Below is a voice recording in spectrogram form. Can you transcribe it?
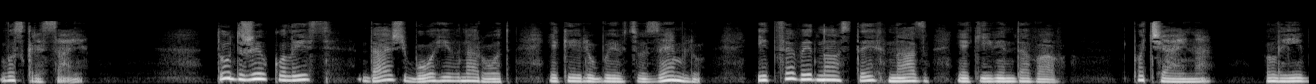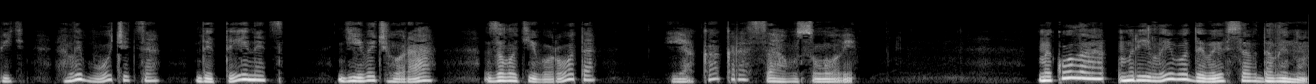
воскресає. Тут жив колись даж богів народ, який любив цю землю, і це видно з тих назв, які він давав Почайна, Либідь, Глибочиця, Дитинець, Дівич Гора, Золоті ворота. Яка краса у слові. Микола мрійливо дивився вдалину.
